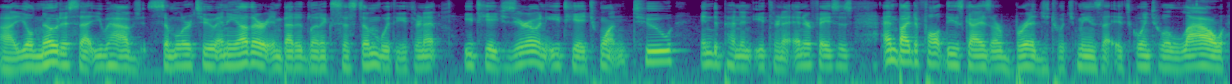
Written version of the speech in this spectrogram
uh, you'll notice that you have, similar to any other embedded Linux system with Ethernet, ETH0 and ETH1, two independent Ethernet interfaces. And by default, these guys are bridged, which means that it's going to allow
